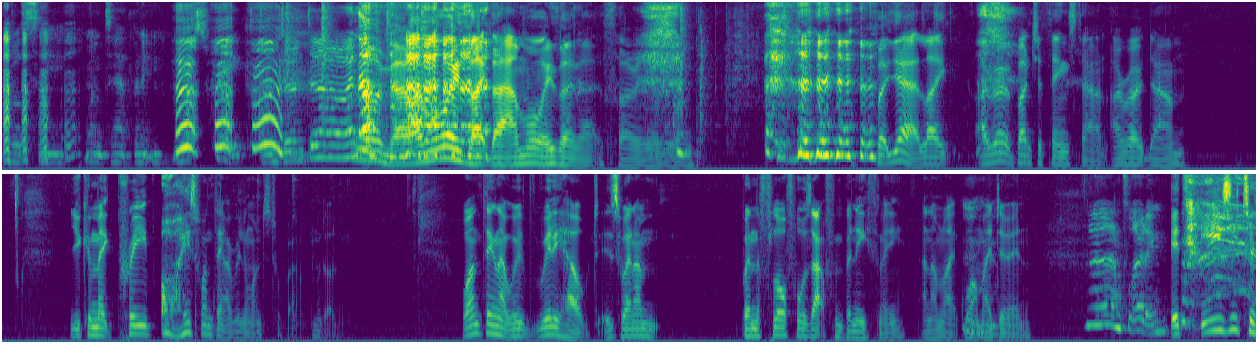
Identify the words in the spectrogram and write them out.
we'll see what's happening next week. Dun, dun, dun. No, no, I'm always like that. I'm always like that. Sorry, everyone. but yeah, like I wrote a bunch of things down. I wrote down. You can make pre. Oh, here's one thing I really wanted to talk about. Oh my god. One thing that would really helped is when I'm, when the floor falls out from beneath me, and I'm like, "What am I doing?" Ah, I'm floating. It's easy to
